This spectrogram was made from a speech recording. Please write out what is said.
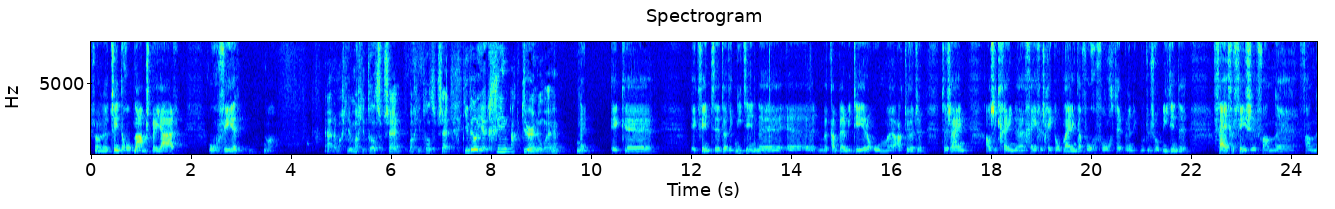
zo'n 20 opnames per jaar ongeveer. Nou. Ja, daar mag je, mag je trots op zijn. Mag je trots op zijn. Je wil je geen acteur noemen, hè? Nee. Ik, ik vind dat ik niet in me kan permitteren om acteur te, te, zijn als ik geen, geen geschikte opleiding daarvoor gevolgd heb. En ik moet dus ook niet in de vijver vissen van, van,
